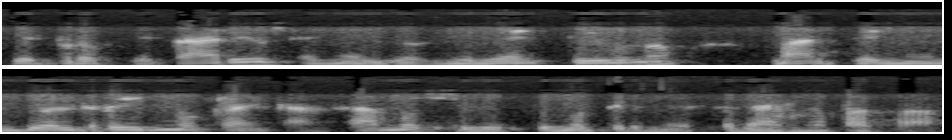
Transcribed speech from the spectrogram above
de propietarios en el 2021, manteniendo el ritmo que alcanzamos el último trimestre del año pasado.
